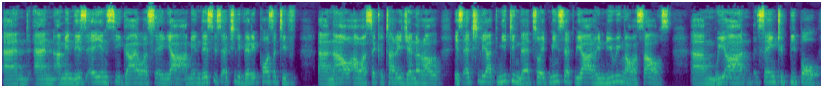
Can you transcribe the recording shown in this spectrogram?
And and I mean, this ANC guy was saying, yeah, I mean, this is actually very positive. Uh, now our Secretary General is actually admitting that. So it means that we are renewing ourselves. Um, we are saying to people,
